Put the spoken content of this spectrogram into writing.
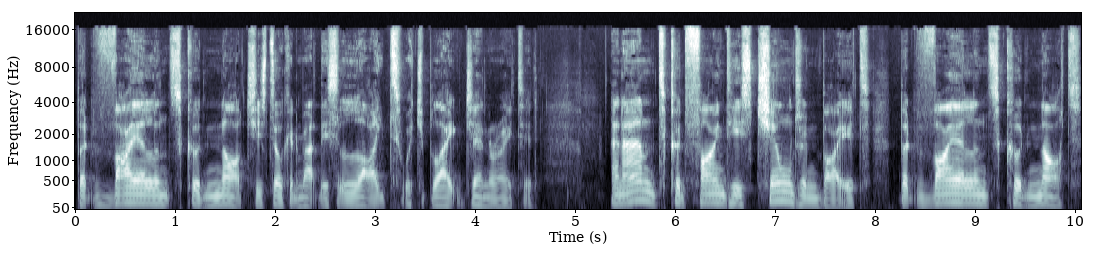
but violence could not. She's talking about this light which Blake generated. An ant could find his children by it, but violence could not.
